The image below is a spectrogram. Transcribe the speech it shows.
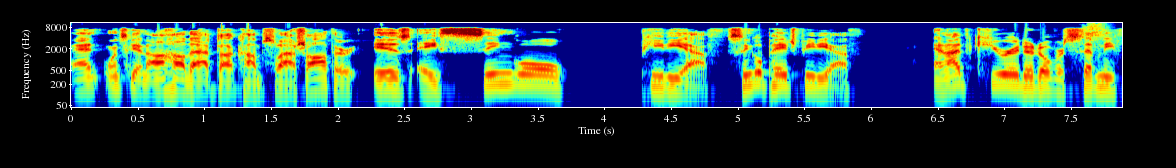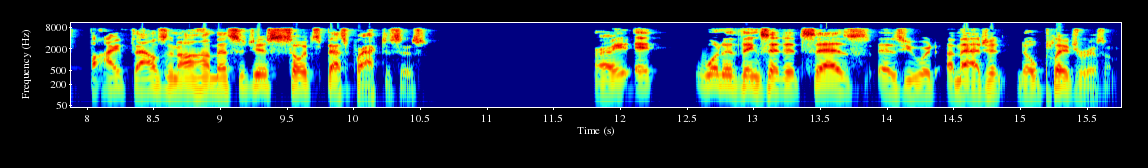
and once again, ahathat.com slash author is a single PDF, single page PDF, and I've curated over seventy five thousand aha messages, so it's best practices. Right. It one of the things that it says, as you would imagine, no plagiarism.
